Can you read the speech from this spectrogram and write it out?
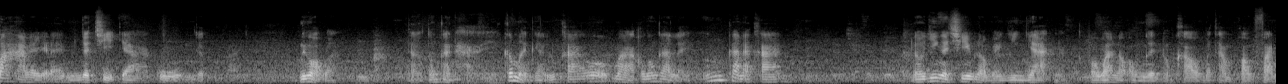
บ้าอะไรก็ได้ มันจะฉีดยากูมันจะนึกออกป่ะอืมแต่เราต้องการหายก็เหมือนกันลูกค้าเขามาเขาต้องการอะไรต้องการอาคารแล้วยิ่งอาชีพเราแม่งยิ่งยากนะเพราะว่าเราเอาเงินของเขามาทำความฝัน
